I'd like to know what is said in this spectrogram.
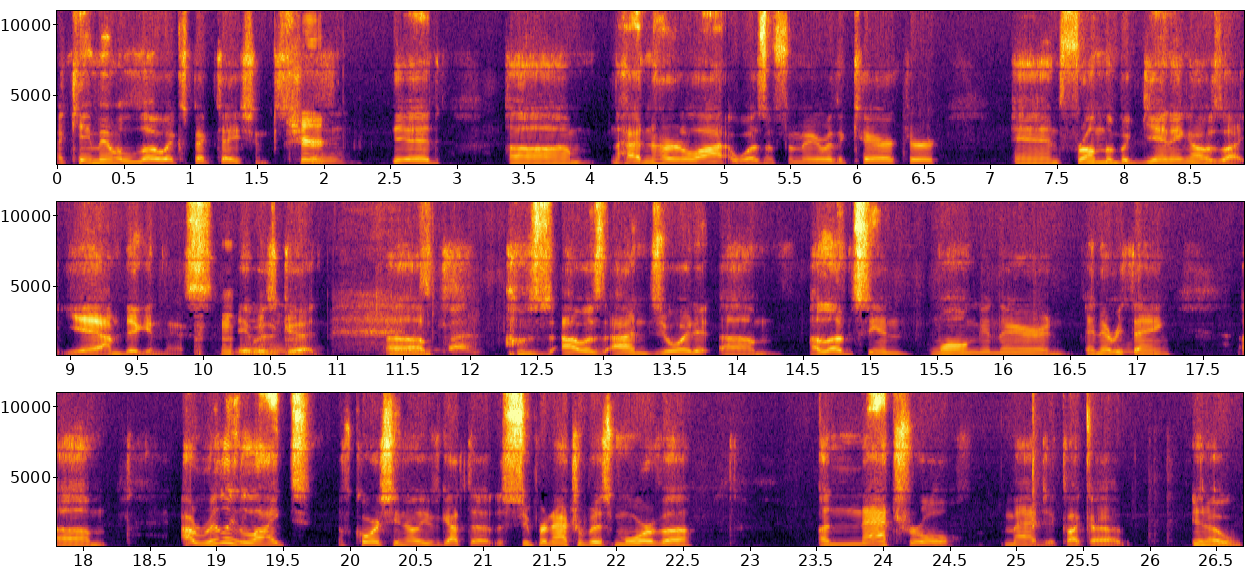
I came in with low expectations. Sure. did. Um, I hadn't heard a lot. I wasn't familiar with the character, and from the beginning, I was like, "Yeah, I'm digging this. It was good. Um, It's fun. I was, I was, I enjoyed it. Um, I loved seeing Wong in there and and everything. Um, I really liked. Of course, you know you've got the the supernatural, but it's more of a a natural magic, like a you know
